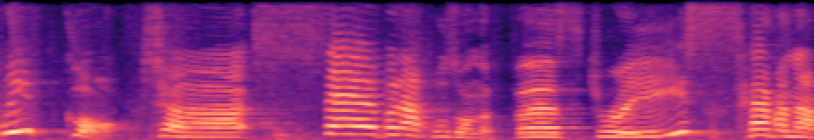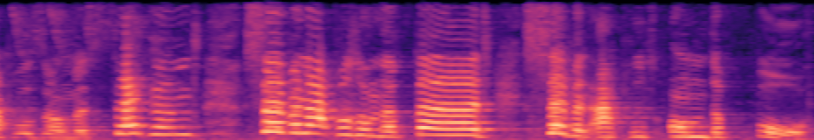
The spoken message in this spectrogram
we've got uh, seven apples on the first tree, seven apples on the second, seven apples on the third, seven apples on the fourth.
